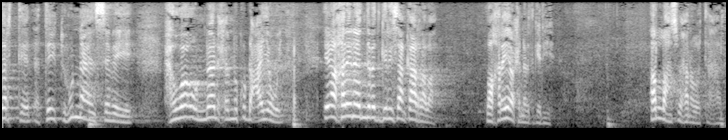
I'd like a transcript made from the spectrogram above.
darteed ataytuhuna aan sameeyey hawaaun meel xumi ku dhacayo way ee aakhare inaad nabadgelisaan kaa rabaa waa akhraya wax nabadgeliya allah subxaana wa tacaala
